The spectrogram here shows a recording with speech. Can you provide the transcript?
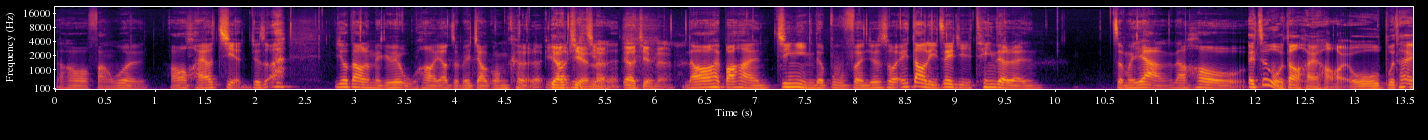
然后访问，然后还要剪，就是啊，又到了每个月五号要准备交功课了，要去剪剪了，要剪了。然后还包含经营的部分，就是说，哎，到底这集听的人怎么样？然后哎、这个我倒还好我不太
